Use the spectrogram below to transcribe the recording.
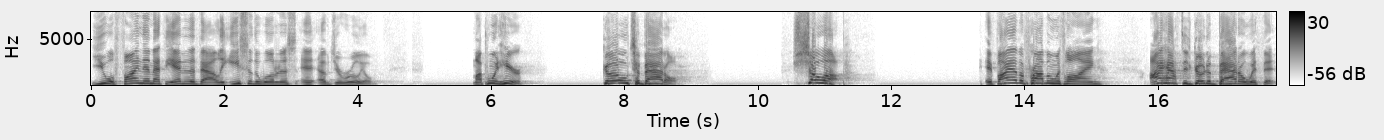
You will find them at the end of the valley, east of the wilderness of Jeruel. My point here go to battle, show up. If I have a problem with lying, I have to go to battle with it.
